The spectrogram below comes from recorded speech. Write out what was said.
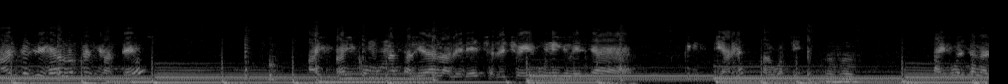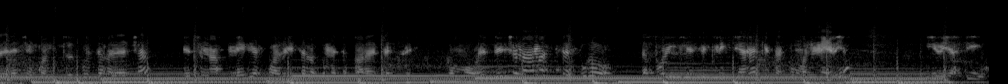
antes de llegar a López Mateos, hay, hay como una salida a la derecha, de hecho hay una iglesia cristiana, algo así. Hay vuelta a la derecha, cuando tú vuelta a la derecha, es una media cuadrita lo que me separa de Petre. Como, de hecho nada más es el puro, la pura iglesia cristiana que está como en medio, y yo ya sigo.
